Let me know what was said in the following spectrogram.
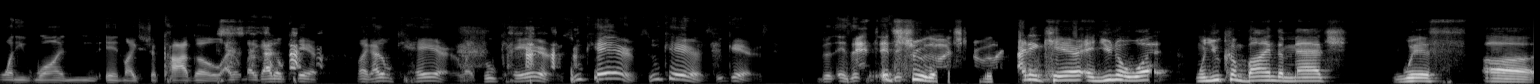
twenty one in like Chicago. I don't like. I don't care. Like I don't care. Like who cares? Who cares? Who cares? Who cares? But is it? is It's it- true though. It's true. I didn't care, and you know what? When you combine the match with uh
